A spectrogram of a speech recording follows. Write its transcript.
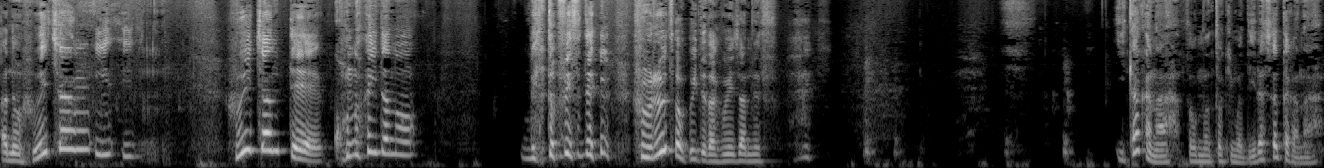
あ、でも、ふえちゃん、い、い、ふえちゃんって、この間の、ベッドフェスで フルート吹いてたふえちゃんです。いたかな？そんな時までいらっしゃったかな？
